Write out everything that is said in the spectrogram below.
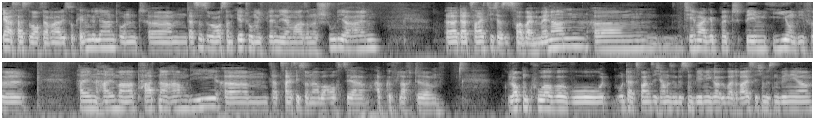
Ja, das heißt aber auch, da habe ich so kennengelernt und ähm, das ist überhaupt so ein Irrtum. Ich blende ja mal so eine Studie ein. Äh, da zeigt sich, dass es zwar bei Männern ähm, Thema gibt mit BMI und wie viel Hallenhalmer Partner haben die. Ähm, da zeigt sich so eine aber auch sehr abgeflachte Glockenkurve, wo unter 20 haben sie ein bisschen weniger, über 30 ein bisschen weniger.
